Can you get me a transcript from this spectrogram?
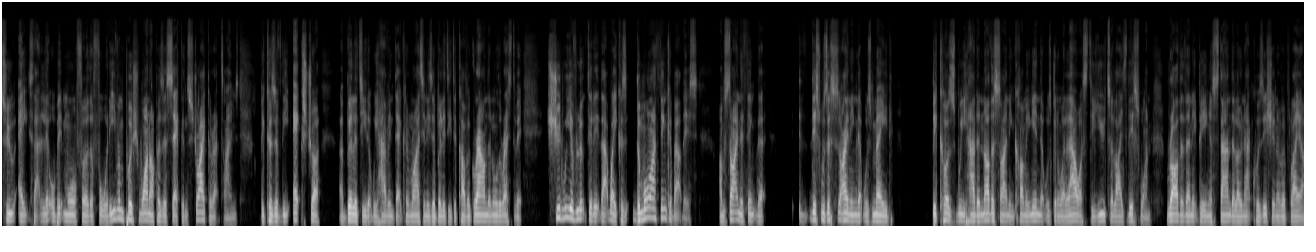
two eights that little bit more further forward, even push one up as a second striker at times because of the extra ability that we have in Declan Rice and his ability to cover ground and all the rest of it. Should we have looked at it that way? Because the more I think about this, I'm starting to think that this was a signing that was made because we had another signing coming in that was going to allow us to utilize this one rather than it being a standalone acquisition of a player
